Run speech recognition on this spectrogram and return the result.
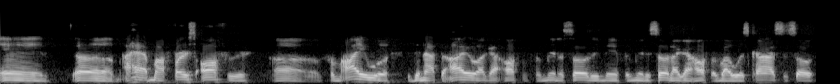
And um, I had my first offer uh, from Iowa. Then after Iowa, I got offered from Minnesota. And then from Minnesota, I got offered by Wisconsin. So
